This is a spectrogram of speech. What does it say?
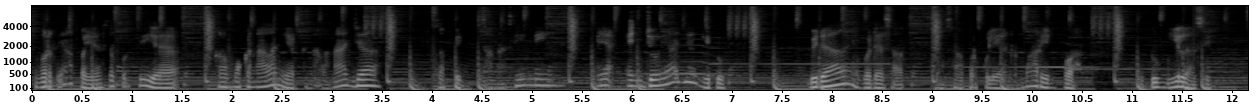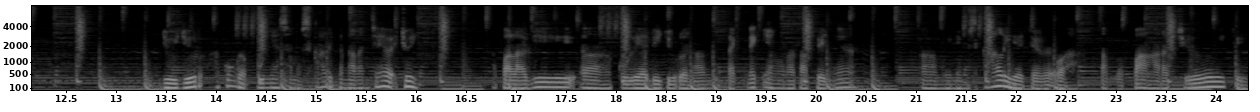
seperti apa ya? Seperti ya kalau mau kenalan ya kenalan aja. Tapi sana sini kayak enjoy aja gitu. Beda halnya pada saat masa perkuliahan kemarin. Wah itu gila sih. Jujur aku nggak punya sama sekali kenalan cewek cuy. Apalagi uh, kuliah di jurusan teknik yang notabene uh, minim sekali ya cewek. Wah tambah parah cuy cuy.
